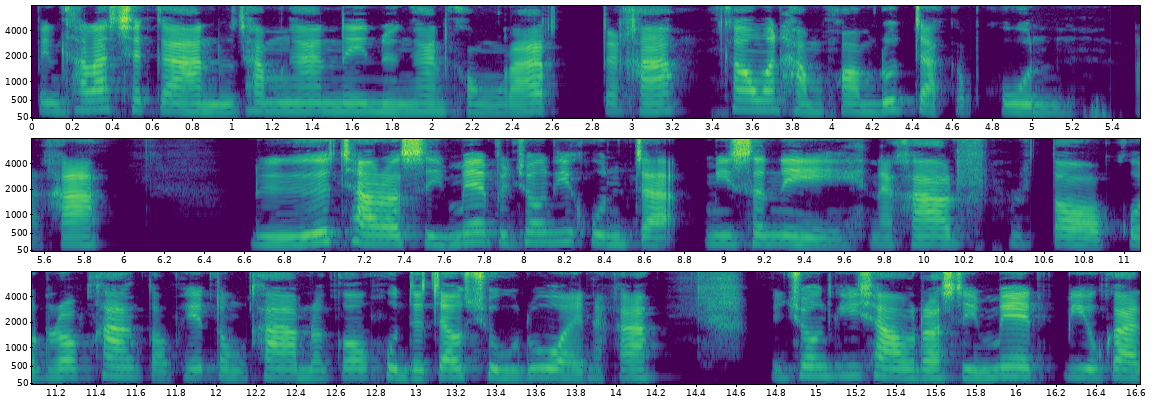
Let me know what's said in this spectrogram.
เป็นข้าราชการหรือทำงานในหน่วยงานของรัฐนะคะ เข้ามาทำความรู้จักกับคุณนะคะ หรือชาวราศีเมษเป็นช่วงที่คุณจะมีเสน่ห์นะคะ ต่อคนรอบข้างต่อเพศตรงข้าม แล้วก็คุณจะเจ้าชู้ด้วยนะคะ เป็นช่วงที่ชาวราศีเมษมีโอกาส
